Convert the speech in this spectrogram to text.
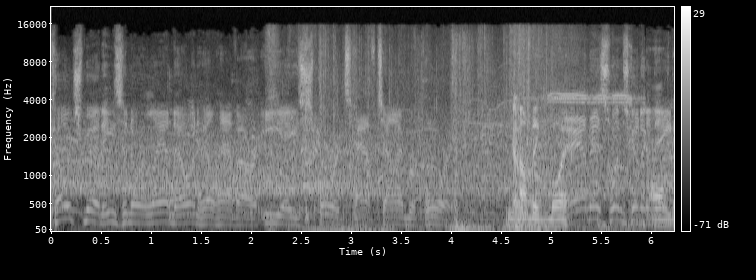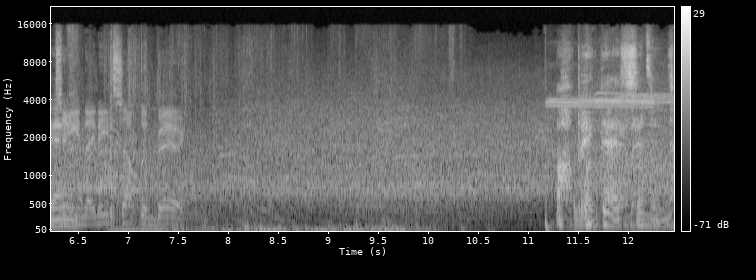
Coachman, he's in Orlando, and he'll have our EA Sports halftime report. Oh, big boy. And this one's going to All be 18. game. They need something big. Oh, big dad Simmons.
